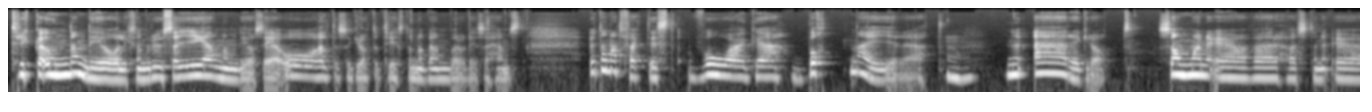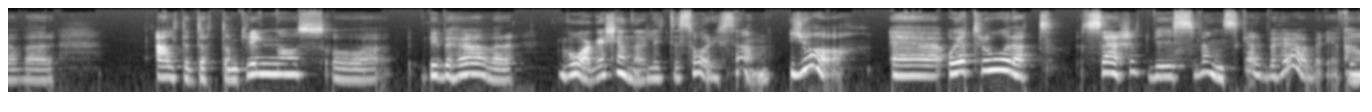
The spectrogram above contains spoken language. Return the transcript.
trycka undan det och liksom rusa igenom det och säga åh allt är så grått och trist och november och det är så hemskt. Utan att faktiskt våga bottna i det. Att Mm. nu är det grått. Sommaren är över, hösten är över. Allt är dött omkring oss och vi behöver Våga känna dig lite sorgsen. Ja, eh, och jag tror att särskilt vi svenskar behöver det. För Ja.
